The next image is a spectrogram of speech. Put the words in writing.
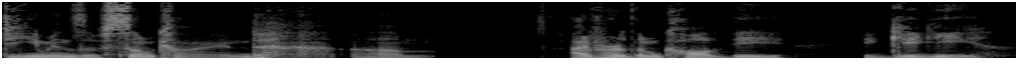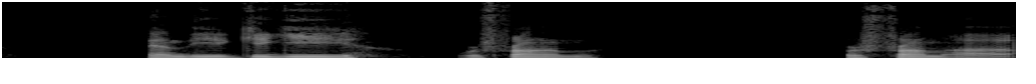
demons of some kind. Um, I've heard them called the Igigi, and the Igigi were from were from uh,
